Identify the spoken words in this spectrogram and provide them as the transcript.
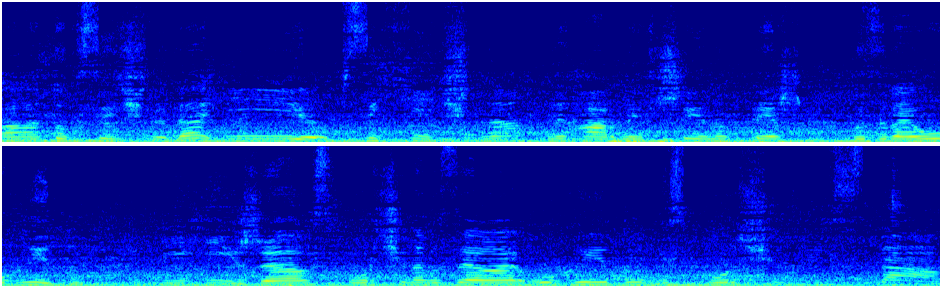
а, токсичне, да? і психічна, негарний вчинок теж визиває огиду. І їжа спорчена визиває огиду, і спорчений стан.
